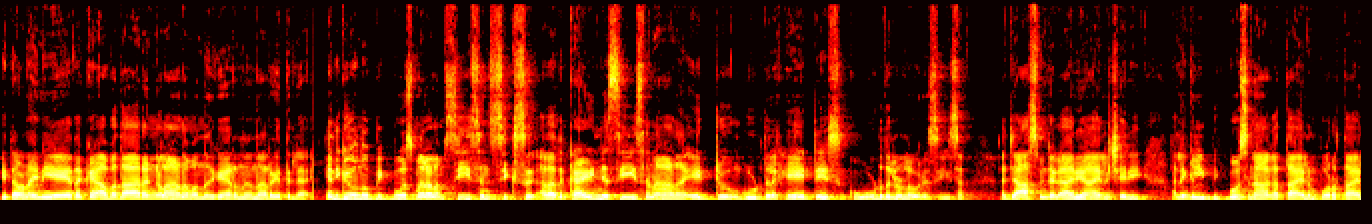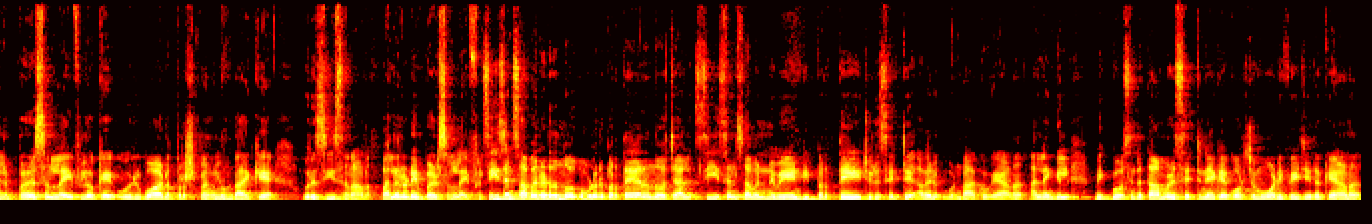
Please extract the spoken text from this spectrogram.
ഇത്തവണ ഇനി ഏതൊക്കെ അവതാരങ്ങളാണ് വന്ന് കയറുന്നതെന്ന് അറിയത്തില്ല. എനിക്ക് തോന്നുന്നു big boss Malayalam season six അതായത് കഴിഞ്ഞ സീസൺ ആണ് ഏറ്റവും കൂടുതൽ ഹേറ്റേഴ്സ് കൂടുതലുള്ള ഒരു സീസൺ ജാസ്മിന്റെ കാര്യമായാലും ശരി അല്ലെങ്കിൽ ബിഗ് ബോസിനകത്തായാലും പുറത്തായാലും പേഴ്സണൽ ലൈഫിലൊക്കെ ഒരുപാട് പ്രശ്നങ്ങൾ ഉണ്ടാക്കിയ ഒരു സീസണാണ്. പലരുടെയും പേഴ്സണൽ ലൈഫിൽ സീസൺ സെവൻ എടുത്ത് നോക്കുമ്പോൾ ഒരു പ്രത്യേകത എന്ന് വെച്ചാൽ സീസൺ സെവനിന് വേണ്ടി പ്രത്യേകിച്ച് ഒരു സെറ്റ് അവർ ഉണ്ടാക്കുകയാണ്. അല്ലെങ്കിൽ ബിഗ് ബോസിന്റെ തമിഴ് സെറ്റിനെയൊക്കെ കുറച്ച് മോഡിഫൈ ചെയ്തൊക്കെയാണ്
